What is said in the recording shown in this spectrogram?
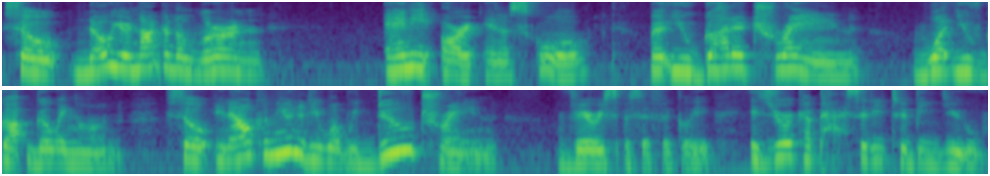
so, no, you're not going to learn any art in a school, but you got to train what you've got going on. So, in our community, what we do train very specifically is your capacity to be you.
